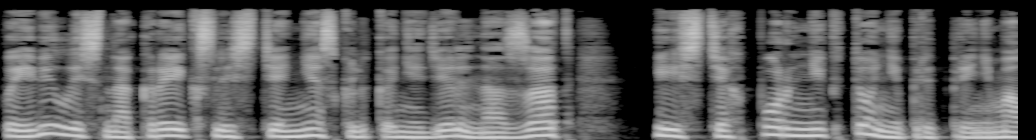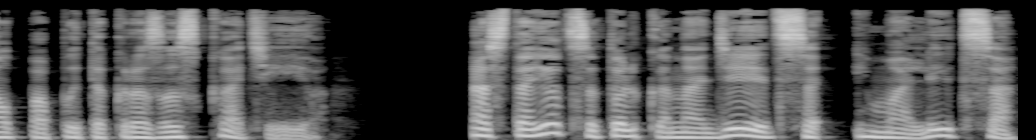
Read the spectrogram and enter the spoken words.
появилось на Крейгслисте несколько недель назад, и с тех пор никто не предпринимал попыток разыскать ее. Остается только надеяться и молиться,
